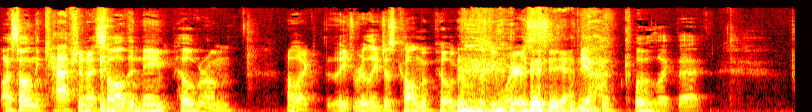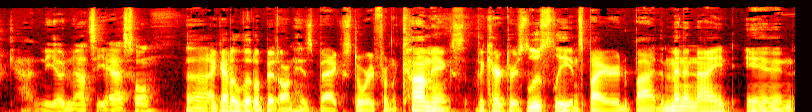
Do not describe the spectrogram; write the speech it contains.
I saw in the caption. I saw the name Pilgrim. I was like, did they really just call him a pilgrim because he wears Yeah. Yeah. clothes like that? God, neo-Nazi asshole. Uh, I got a little bit on his backstory from the comics. The character is loosely inspired by the Mennonite in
